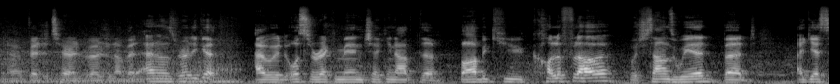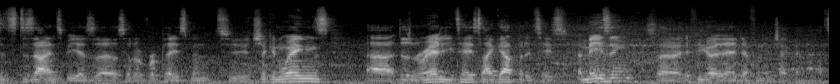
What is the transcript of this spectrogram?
you know, vegetarian version of it, and it was really good. I would also recommend checking out the barbecue cauliflower, which sounds weird, but I guess it's designed to be as a sort of replacement to chicken wings uh, doesn't really taste like that, but it tastes amazing. So if you go there, definitely check that out.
